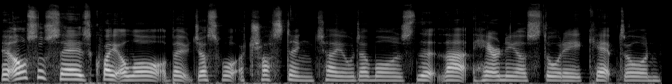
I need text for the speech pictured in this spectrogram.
It also says quite a lot about just what a trusting child I was, that that hernia story kept on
